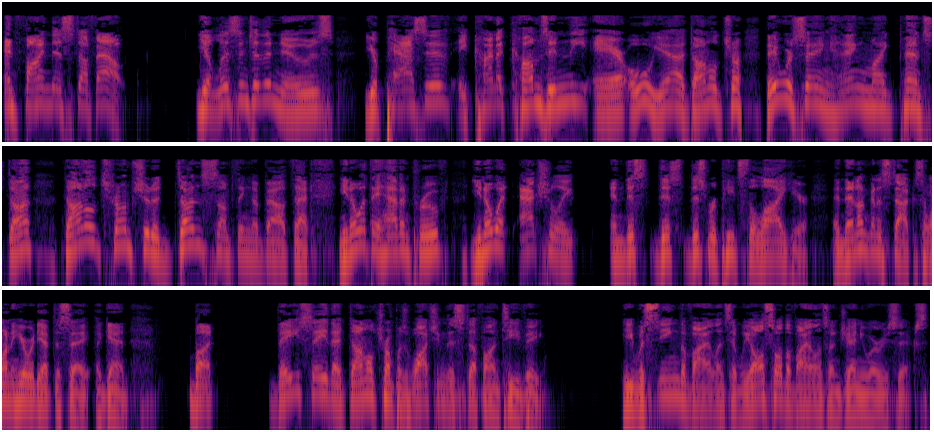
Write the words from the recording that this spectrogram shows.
and find this stuff out. You listen to the news, you're passive, it kind of comes in the air. Oh, yeah, Donald Trump. They were saying hang Mike Pence. Don, Donald Trump should have done something about that. You know what they haven't proved? You know what actually and this this this repeats the lie here. And then I'm going to stop because I want to hear what you have to say again. But they say that Donald Trump was watching this stuff on TV. He was seeing the violence, and we all saw the violence on January 6th.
